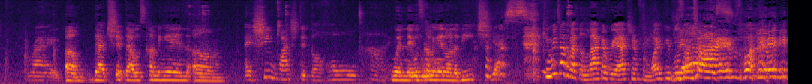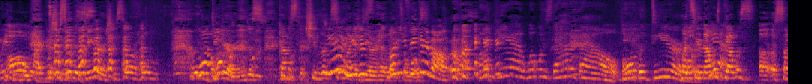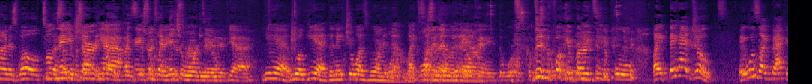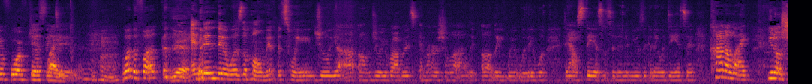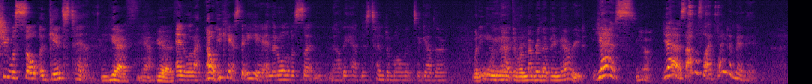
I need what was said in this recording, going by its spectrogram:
Right. um, that ship that was coming in, um, And she watched it the whole time. when it was coming in on the beach. Yes. Can we talk about the lack of reaction from white people Yes. sometimes? Like- Oh my But she saw the deer. She saw her whole her What- deer and just kind of st- she looked Yeah, seemed like you a just- deer in What are you almost. thinking about? oh yeah, what was that about? All the deer. But see, that was that was a, a sign as well too well, that something nature, was happening. yeah, right, like 'cause it nature was like nature warning you. Yeah. yeah, well, yeah, the nature was warning them, like One of them going that, down. okay, the world's coming. Then the fucking end. birds in the pool, like they had jokes. It was like back and forth, just They like. Mm-hmm. What the fuck. Yeah. And then there was a moment between Julia, uh, um, Julia Roberts and Mahershala Ali, Ali where, where they were downstairs listening to music and they were dancing, kind of like you know she was so against him, Yes, Yeah. yes. and we're like, no, he can't stay here. And then all of a sudden, now they have this tender moment together. Well, they didn't even have to remember that they married. Yes, Yeah. yes. I was like, wait a minute.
